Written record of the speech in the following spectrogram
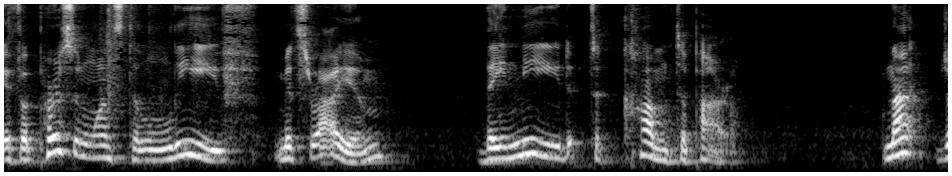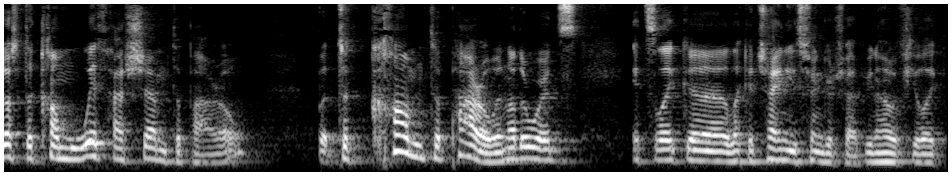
If a person wants to leave Mitzrayim, they need to come to Paro. Not just to come with Hashem to Paro, but to come to Paro. In other words, it's like a, like a Chinese finger trap. You know, if you like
